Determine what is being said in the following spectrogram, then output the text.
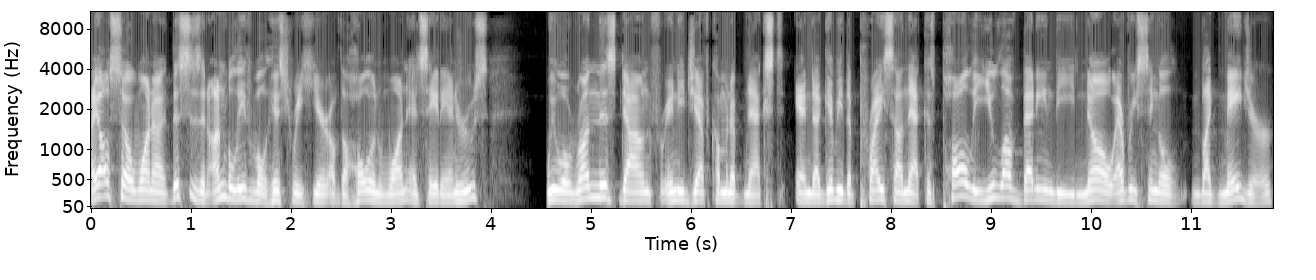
I also want to. This is an unbelievable history here of the hole in one at St Andrews. We will run this down for Indy Jeff coming up next and uh, give you the price on that. Because Paulie, you love betting the no every single like major.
